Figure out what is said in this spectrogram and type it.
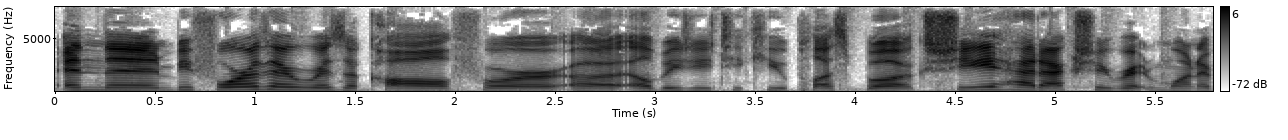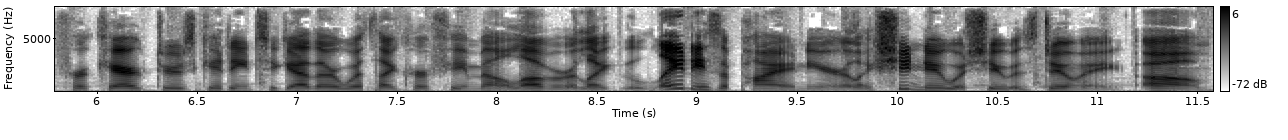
And then before there was a call for uh, LGBTQ plus books, she had actually written one of her characters getting together with like her female lover. Like, lady's a pioneer. Like she knew what she was doing. Um,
